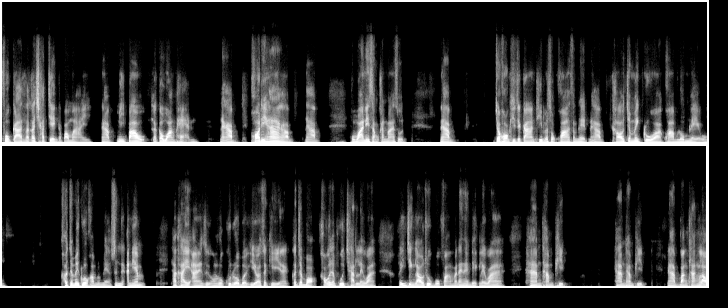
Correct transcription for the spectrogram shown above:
โฟกัสแล้วก็ชัดเจนกับเป้าหมายนะครับ มีเป้าแล้วก็วางแผนนะครับ ข้อที่ 5 ครับนะครับ ผมว่านี้สำคัญมากสุดนะครับ เจ้าของกิจการที่ประสบความสำเร็จนะครับ เขาจะไม่กลัวความล้มเหลว เขาจะไม่กลัวความล้มเหลว ซึ่งอันนี้ถ้าใครอ่านหนังสือของคุณโรเบิร์ตคิโยสกินะก็จะบอกเขาก็จะพูดชัดเลยว่าเฮ้ยจริง ๆ เราถูกปลูกฝังมาตั้งแต่เด็กเลยว่า ห้ามทำผิด ห้ามทำผิดนะครับ บางครั้งเรา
